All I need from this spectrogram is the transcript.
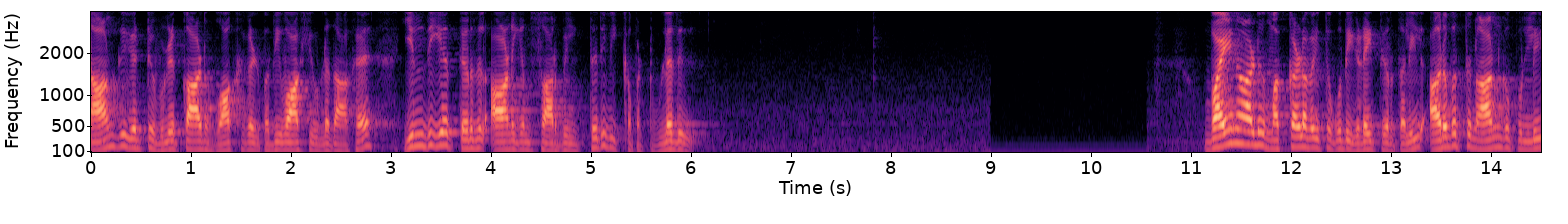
நான்கு எட்டு விழுக்காடு வாக்குகள் பதிவாகியுள்ளதாக இந்திய தேர்தல் ஆணையம் சார்பில் தெரிவிக்கப்பட்டுள்ளது. வயநாடு மக்களவைத் தொகுதி இடைத்தேர்தலில் அறுபத்து நான்கு புள்ளி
